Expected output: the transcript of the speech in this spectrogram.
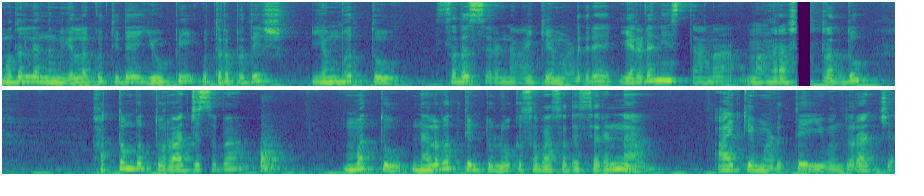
ಮೊದಲನೇ ನಮಗೆಲ್ಲ ಗೊತ್ತಿದೆ, ಯು ಪಿ, ಉತ್ತರ ಪ್ರದೇಶ್. ಎಂಬತ್ತು ಸದಸ್ಯರನ್ನು ಆಯ್ಕೆ ಮಾಡಿದರೆ ಎರಡನೇ ಸ್ಥಾನ ಮಹಾರಾಷ್ಟ್ರದ್ದು. ಹತ್ತೊಂಬತ್ತು ರಾಜ್ಯಸಭಾ ಮತ್ತು ನಲವತ್ತೆಂಟು ಲೋಕಸಭಾ ಸದಸ್ಯರನ್ನು ಆಯ್ಕೆ ಮಾಡುತ್ತೆ ಈ ಒಂದು ರಾಜ್ಯ.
